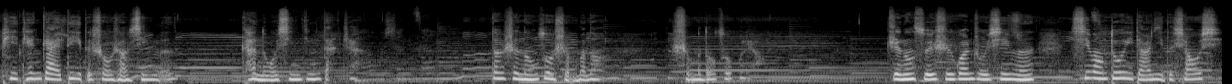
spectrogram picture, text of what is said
劈天盖地的受伤新闻。看得我心惊胆战，当时能做什么呢？什么都做不了，只能随时关注新闻，希望多一点你的消息。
